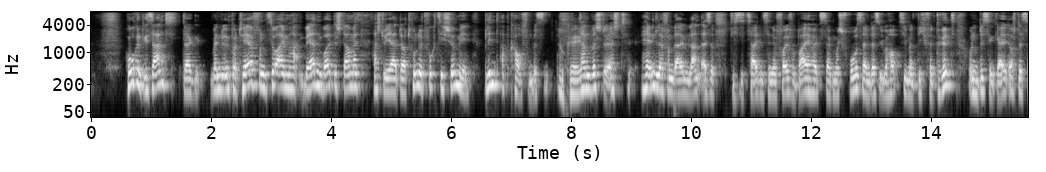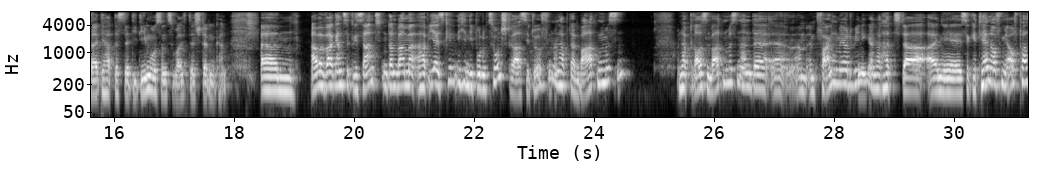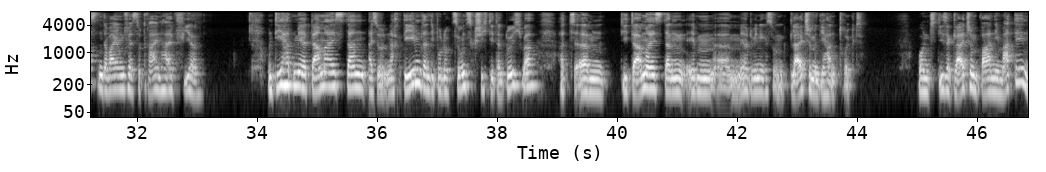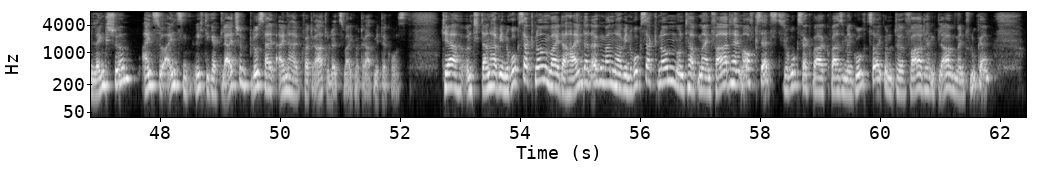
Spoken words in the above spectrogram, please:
hochinteressant. Da, wenn du Importeur von so einem werden wolltest damals, hast du ja dort 150 Schirme blind abkaufen müssen. Okay. Dann wirst du erst Händler von deinem Land. Also diese Zeiten sind ja voll vorbei. Heutzutage musst du froh sein, dass überhaupt jemand dich vertritt und ein bisschen Geld auf der Seite hat, dass der die Demos und so weiter stemmen kann. Ähm, aber war ganz interessant. Und dann war mal, habe ich als Kind nicht in die Produktionsstraße dürfen und habe dann warten müssen und habe draußen warten müssen an der, äh, am Empfang mehr oder weniger. Und hat da eine Sekretärin auf mir aufpasst und da war ich ungefähr so dreieinhalb, vier. Und die hat mir damals dann, also nachdem dann die Produktionsgeschichte dann durch war, hat ähm, die damals dann eben äh, mehr oder weniger so einen Gleitschirm in die Hand drückt. Und dieser Gleitschirm war eine Matte, ein Lenkschirm, eins zu eins ein richtiger Gleitschirm, plus halt eineinhalb Quadrat oder zwei Quadratmeter groß. Tja, und dann habe ich einen Rucksack genommen, war ich daheim dann irgendwann, habe ich einen Rucksack genommen und habe meinen Fahrradhelm aufgesetzt. Der Rucksack war quasi mein Gurtzeug und äh, Fahrradhelm, klar, mein Flughelm.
